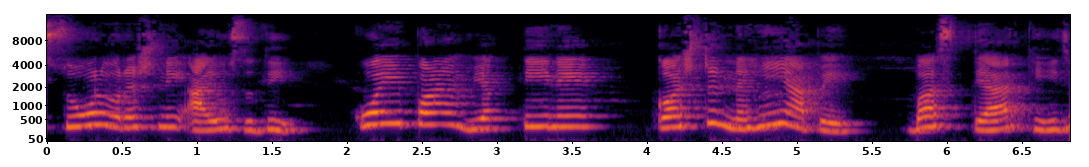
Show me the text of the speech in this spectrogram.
સોળ વર્ષની આયુ સુધી કોઈ પણ વ્યક્તિને કષ્ટ નહીં આપે. બસ ત્યારથી જ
